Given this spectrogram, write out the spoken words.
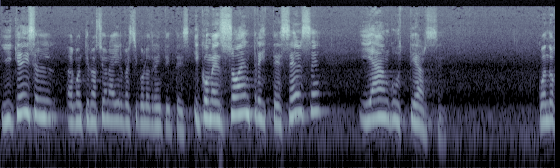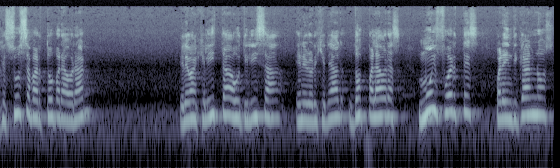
¿Y qué dice a continuación ahí el versículo 33? Y comenzó a entristecerse y a angustiarse. Cuando Jesús se apartó para orar, el evangelista utiliza en el original dos palabras muy fuertes para indicarnos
